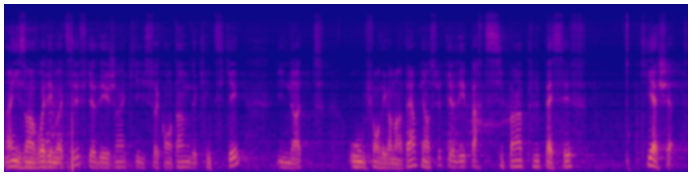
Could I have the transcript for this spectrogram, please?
hein, ils envoient des motifs, il y a des gens qui se contentent de critiquer, ils notent ou ils font des commentaires, puis ensuite, il y a les participants plus passifs qui achètent.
